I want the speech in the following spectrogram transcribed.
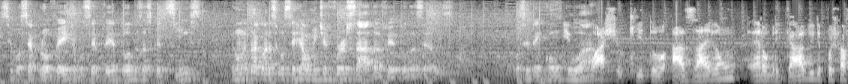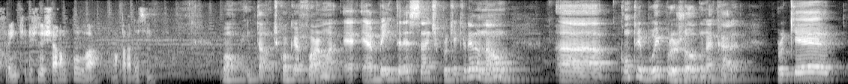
se você aproveita, você vê todas as cutscenes. Eu não lembro agora se você realmente é forçado a ver todas elas. Você tem como pular. Eu acho que do Asylum era obrigado e depois pra frente eles deixaram pular. Uma parada assim. Bom, então, de qualquer forma, é, é bem interessante, porque querendo ou não, uh, contribui pro jogo, né, cara? Porque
